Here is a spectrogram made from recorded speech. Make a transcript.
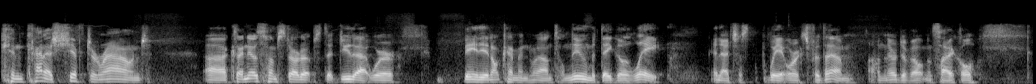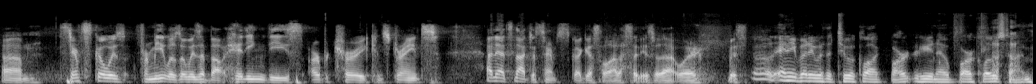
can kind of shift around. Because uh, I know some startups that do that where maybe they don't come in around until noon, but they go late. And that's just the way it works for them on their development cycle. Um, San Francisco was, for me, was always about hitting these arbitrary constraints and that's not just San Francisco. I guess a lot of cities are that way. With well, anybody with a two o'clock bar, you know, bar close time,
